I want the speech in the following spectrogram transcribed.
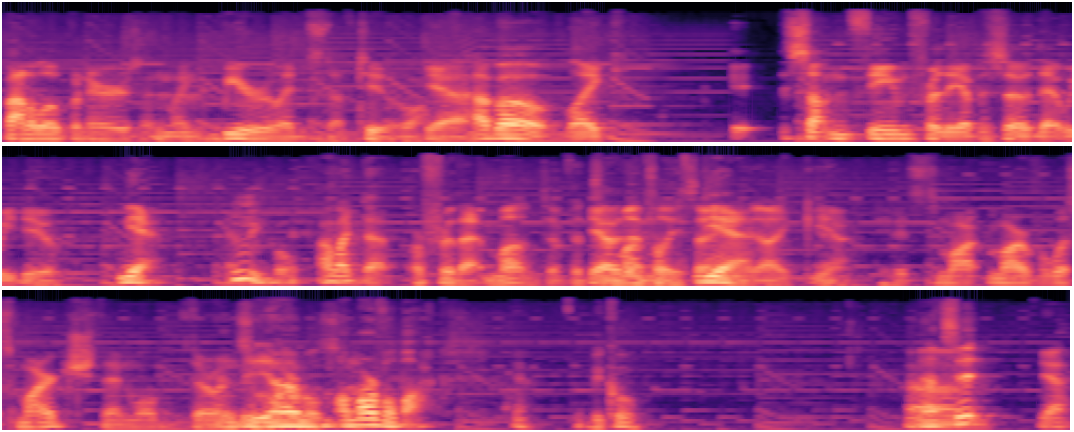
bottle openers and like beer related stuff too. Yeah. How about like something themed for the episode that we do? yeah, That'd be cool. I like that. Or for that month, if it's Yeah, a the monthly month. thing. yeah, Like, yeah. If it's Mar- Marvelous March, then we'll throw in It'll some be, um, Marvel. a stuff. Marvel box. It'd be cool. That's Um, it. Yeah.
